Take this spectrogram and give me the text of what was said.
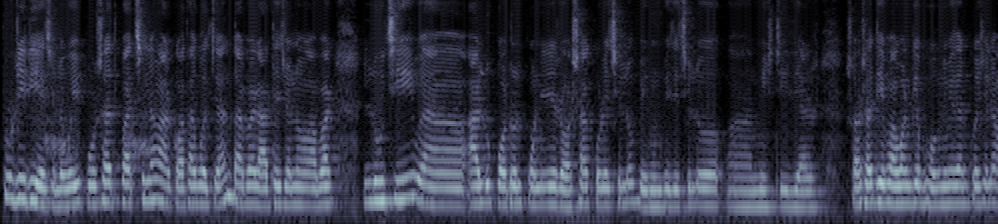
ফ্রুটি দিয়েছিল। ওই প্রসাদ পাচ্ছিলাম আর কথা বলছিলাম। তারপর রাতের জন্য আবার লুচি আলু, পটল, পনিরের রসা করেছিল, বেগুন ভেজেছিল মিষ্টি দিয়ে আর শশা দিয়ে ভগবানকে ভোগ নিবেদন করেছিলাম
